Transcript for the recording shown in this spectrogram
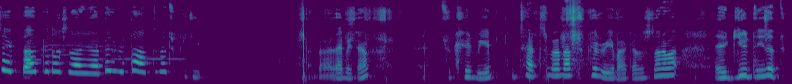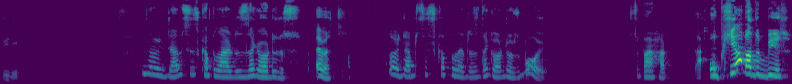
Çekti arkadaşlar ya. Benim internetime tüküreyim. Ben böyle bileceğim. Tükürmeyeyim. İnternetime ben tükürmeyeyim arkadaşlar ama e, girdiğine tüküreyim. Olacağım siz kapılarınızda gördünüz. Evet. Olacağım siz kapılarınızda gördünüz bu oyun. Süper. Ya, okuyamadım bir.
